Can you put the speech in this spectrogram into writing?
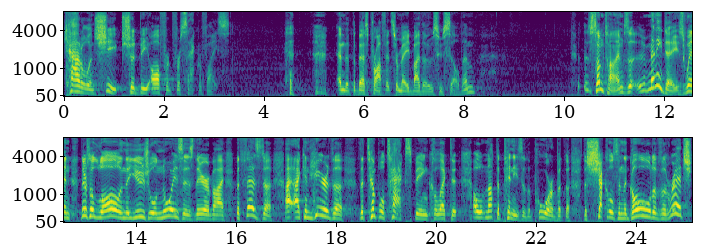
cattle and sheep should be offered for sacrifice, and that the best profits are made by those who sell them sometimes, uh, many days, when there's a lull in the usual noises there by Bethesda, I, I, can hear the, the temple tax being collected. Oh, not the pennies of the poor, but the, the shekels and the gold of the rich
